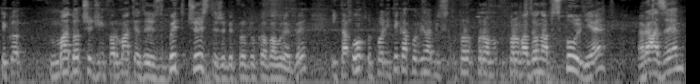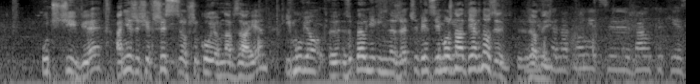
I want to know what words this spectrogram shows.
tylko ma dotrzeć informacja, że jest zbyt czysty, żeby produkował ryby i ta polityka powinna być pro, pro, prowadzona wspólnie, razem, uczciwie, a nie, że się wszyscy oszukują nawzajem i mówią y, zupełnie inne rzeczy, więc nie można diagnozy żadnej. Jeszcze na koniec y, Bałtyk jest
